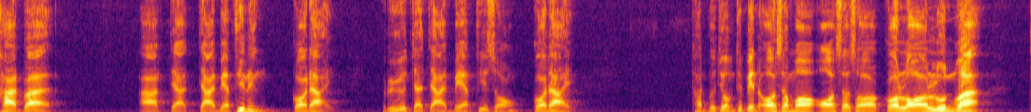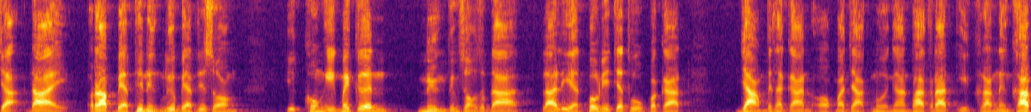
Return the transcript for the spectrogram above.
คาดว่าอาจจะจ่ายแบบที่ 1 ก็ได้ หรือจะจ่ายแบบที่ 2 ก็ได้ ท่านผู้ชมที่เป็นอสมอสสก็รอลุ้นว่าจะได้รับแบบที่ 1 หรือแบบที่ 2 อีกคงอีกไม่เกิน 1-2 สัปดาห์รายละเอียด พวกนี้จะถูกประกาศอย่างเป็นทางการออกมาจากหน่วยงานภาครัฐอีกครั้งหนึ่งครับ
